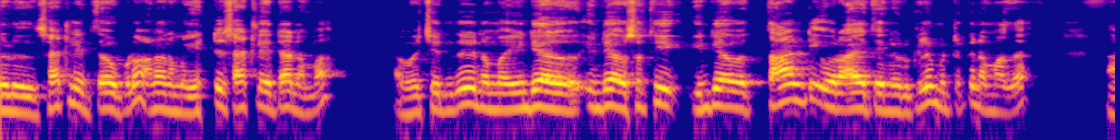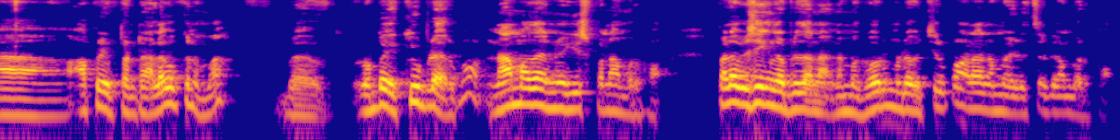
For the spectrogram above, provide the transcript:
ஏழு சேட்டலைட் தேவைப்படும். ஆனால் நம்ம எட்டு சேட்டலைட்டாக நம்ம வச்சுருந்து நம்ம இந்தியா இந்தியாவை சுற்றி இந்தியாவை தாண்டி ஒரு ஆயிரத்தி ஐநூறு கிலோமீட்டருக்கு நம்ம அதை ஆப்ரேட் பண்ணுற அளவுக்கு நம்ம ரொம்ப எக்யூப்டாக இருக்கும். நாம தான் இன்னும் யூஸ் பண்ணாமல் இருக்கோம். பல விஷயங்கள் அப்படி தான் நம்ம கவர்மெண்ட்டை வச்சுருக்கோம் ஆனால் நம்ம எடுத்துருக்காமல் இருப்போம்.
